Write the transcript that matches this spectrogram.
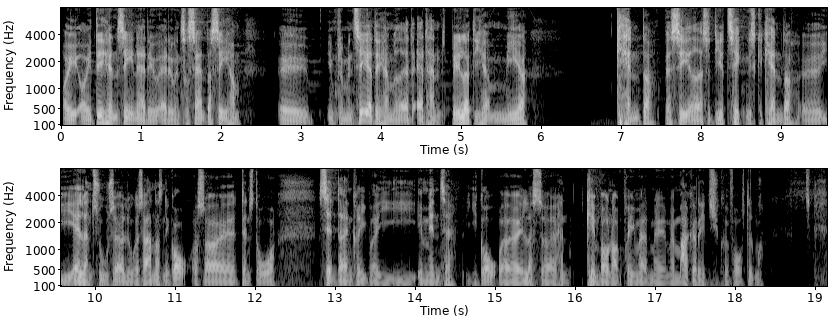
og, i, og i det henseende er det jo, er det jo interessant at se ham øh, implementere det her med, at, at han spiller de her mere kanter baseret, altså de her tekniske kanter øh, i Alan Sousa og Lukas Andersen i går, og så øh, den store centerangriber i, i Ementa i går, og ellers så han kæmper jo nok primært med, med Makaric, kan jeg forestille mig.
